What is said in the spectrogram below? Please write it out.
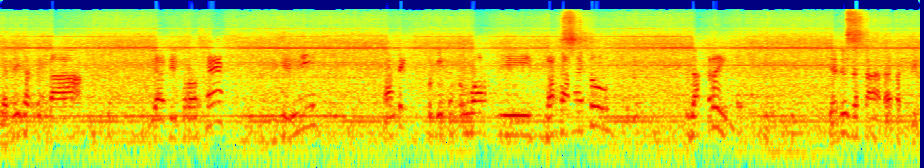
jadi ketika dia diproses di sini nanti begitu keluar di sebelah itu sudah kering, jadi sudah sangat efektif.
